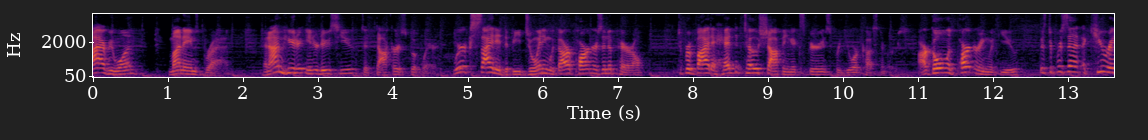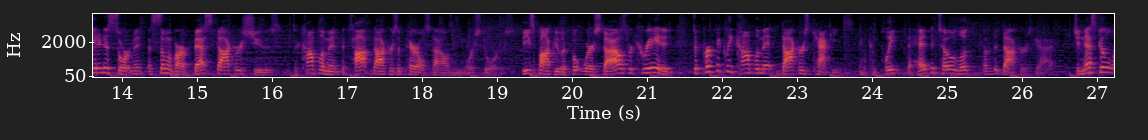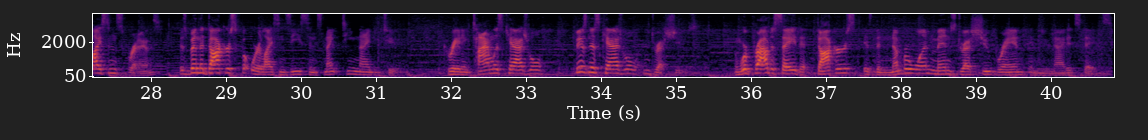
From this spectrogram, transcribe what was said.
Hi everyone, my name's Brad, and I'm here to introduce you to Dockers Footwear. We're excited to be joining with our partners in apparel to provide a head-to-toe shopping experience for your customers. Our goal in partnering with you is to present a curated assortment of some of our best Dockers shoes to complement the top Dockers apparel styles in your stores. These popular footwear styles were created to perfectly complement Dockers khakis and complete the head-to-toe look of the Dockers guy. Genesco licensed brands has been the Dockers footwear licensee since 1992, creating timeless casual, business casual, and dress shoes. And we're proud to say that Dockers is the number one men's dress shoe brand in the United States,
